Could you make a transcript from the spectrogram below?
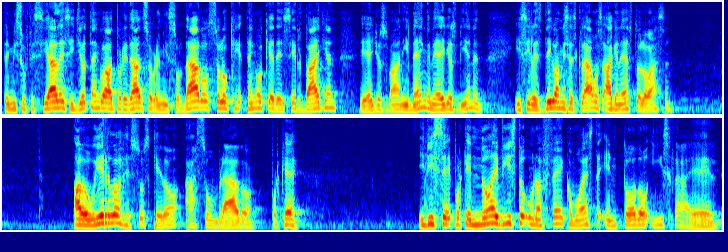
de mis oficiales y yo tengo autoridad sobre mis soldados, solo que tengo que decir vayan y ellos van y vengan y ellos vienen. Y si les digo a mis esclavos hagan esto, lo hacen. Al oírlo Jesús quedó asombrado. ¿Por qué? Y dice, porque no he visto una fe como esta en todo Israel.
